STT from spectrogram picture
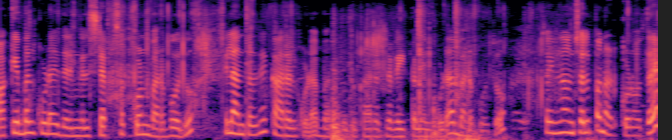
ವಾಕೇಬಲ್ ಕೂಡ ಇದೆ. ನಿಮಗೆ ಸ್ಟೆಪ್ಸ್ ಹತ್ಕೊಂಡು ಬರ್ಬೋದು. ಇಲ್ಲ ಅಂತಂದರೆ ಕಾರಲ್ಲಿ ಕೂಡ ಬರ್ಬೋದು. ಕಾರ್ ಹತ್ರ ವೆಹಿಕಲಲ್ಲಿ ಕೂಡ ಬರ್ಬೋದು. ಸೊ ಇನ್ನೊಂದು ಸ್ವಲ್ಪ ನಡ್ಕೊಂಡು ಹೋದರೆ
